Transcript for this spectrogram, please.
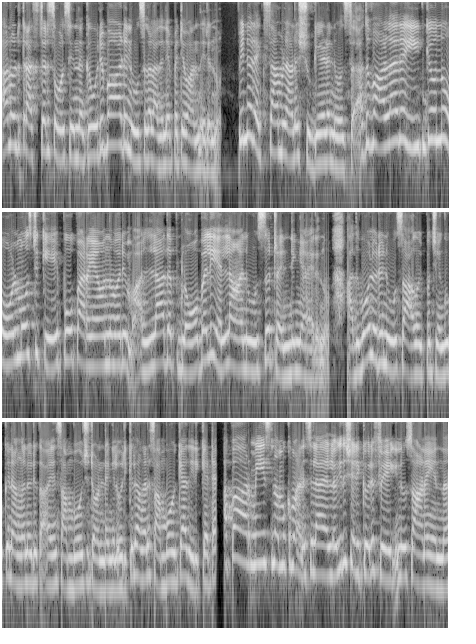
കാരണം ഒരു ട്രസ്റ്റഡ് സോഴ്സിൽ നിന്നൊക്കെ ഒരുപാട് ന്യൂസുകൾ അതിനെപ്പറ്റി വന്നിരുന്നു. പിന്നെ ഒരു എക്സാമ്പിൾ ആണ് ഷുഗയുടെ ന്യൂസ് അത് വളരെ എനിക്കൊന്ന് ഓൾമോസ്റ്റ് കെ പോപ്പ് അറിയാവുന്നവരും അല്ലാതെ ഗ്ലോബലി എല്ലാ ആ ന്യൂസ് ട്രെൻഡിങ് ആയിരുന്നു. അതുപോലെ ഒരു ന്യൂസ് ആകും. ഇപ്പൊ ചെങ്കുക്കിന് അങ്ങനെ ഒരു കാര്യം സംഭവിച്ചിട്ടുണ്ടെങ്കിൽ ഒരിക്കലും അങ്ങനെ സംഭവിക്കാതിരിക്കട്ടെ. അപ്പൊ ആർമീസ് നമുക്ക് മനസ്സിലായല്ലോ ഇത് ശരിക്കും ഒരു ഫേക്ക് ന്യൂസ് ആണ് എന്ന്.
